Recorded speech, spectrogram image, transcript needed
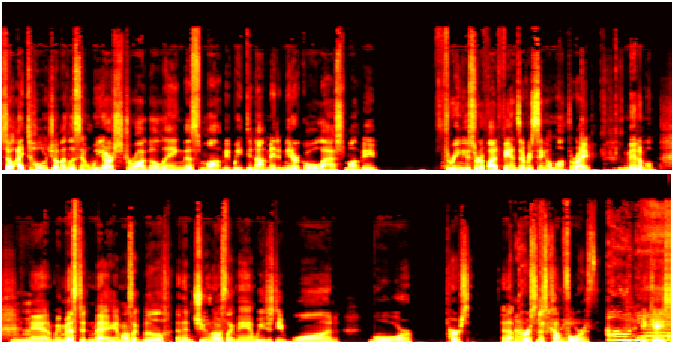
So I told you, I'm like, listen, we are struggling this month. We, we did not meet, meet our goal last month. We need three new certified fans every single month, right? Mhm. Minimum. Mhm. And we missed it in May. And I was like, Ugh. and then June, I was like, man, we just need one more person. And that Oh, person has come please. forth. Oh, yay! In case-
